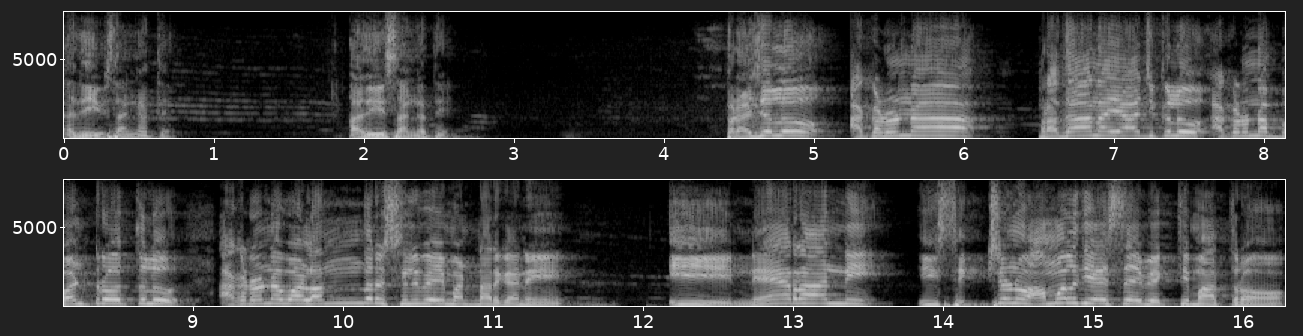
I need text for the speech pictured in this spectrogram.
అది సంగతి. అది సంగతి. ప్రజలు అక్కడున్న ప్రధాన యాజకులు అక్కడున్న బంట్రోత్తులు అక్కడున్న వాళ్ళందరూ సిలివేయమంటున్నారు కానీ ఈ నేరాన్ని ఈ శిక్షను అమలు చేసే వ్యక్తి మాత్రం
